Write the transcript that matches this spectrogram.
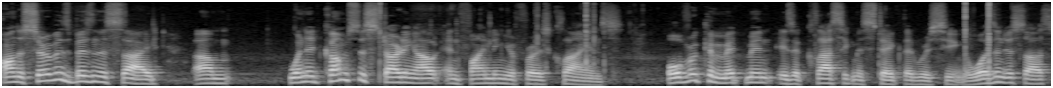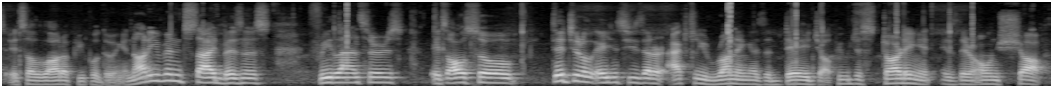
on the service business side, um, when it comes to starting out and finding your first clients, overcommitment is a classic mistake that we're seeing. It wasn't just us, it's a lot of people doing it. Not even side business, freelancers, it's also digital agencies that are actually running as a day job. People just starting it as their own shop.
